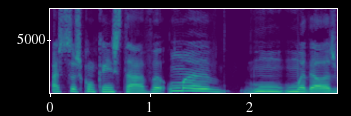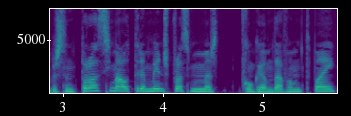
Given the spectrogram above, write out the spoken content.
às pessoas com quem estava, uma, um- uma delas bastante próxima, a outra menos próxima, mas com quem eu me dava muito bem,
